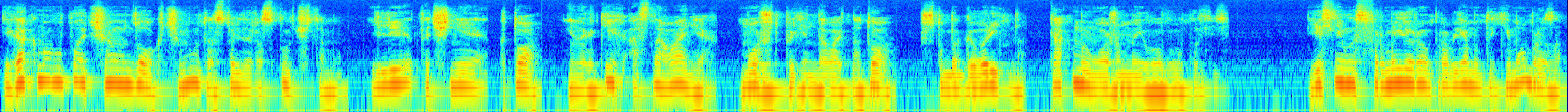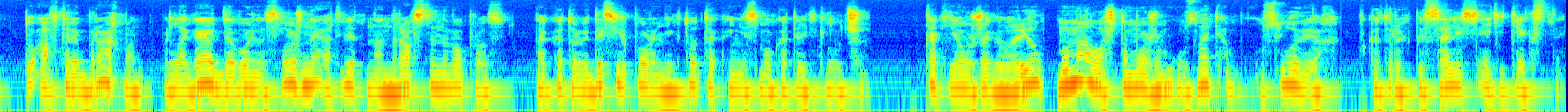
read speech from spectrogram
И как мы выплачиваем долг чему-то столь расплывчатому? Или, точнее, кто и на каких основаниях может претендовать на то, чтобы говорить нам, как мы можем его выплатить? Если мы сформулируем проблему таким образом, то авторы Брахман предлагают довольно сложный ответ на нравственный вопрос, на который до сих пор никто так и не смог ответить лучше. Как я уже говорил, мы мало что можем узнать об условиях, в которых писались эти тексты.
